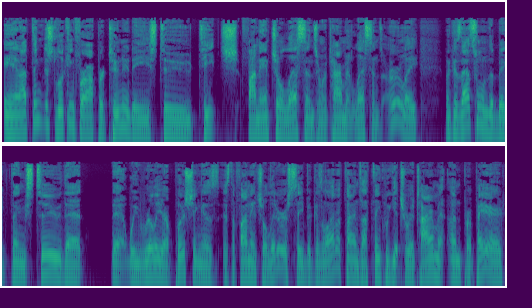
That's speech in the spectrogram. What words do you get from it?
And I think just looking for opportunities to teach financial lessons and retirement lessons early, because that's one of the big things too that that we really are pushing is, is the financial literacy. Because a lot of times I think we get to retirement unprepared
